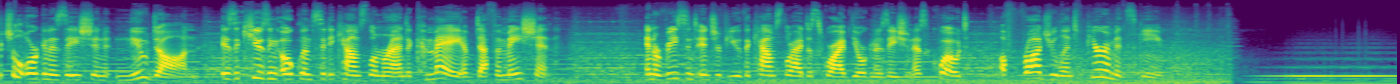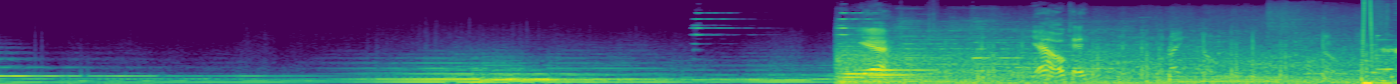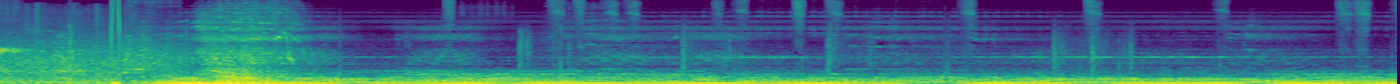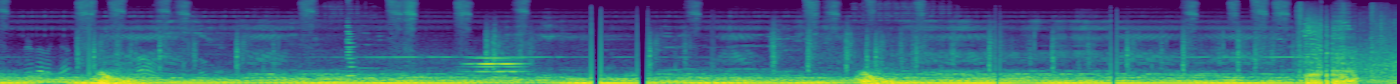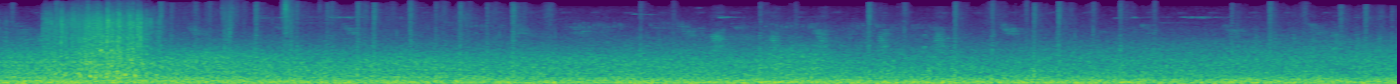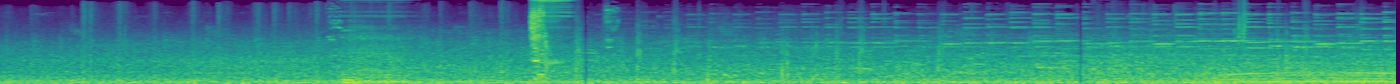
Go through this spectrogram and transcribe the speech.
Spiritual organization New Dawn is accusing Oakland City Councilor Miranda Kamei of defamation. In a recent interview, the councilor had described the organization as, quote, a fraudulent pyramid scheme.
